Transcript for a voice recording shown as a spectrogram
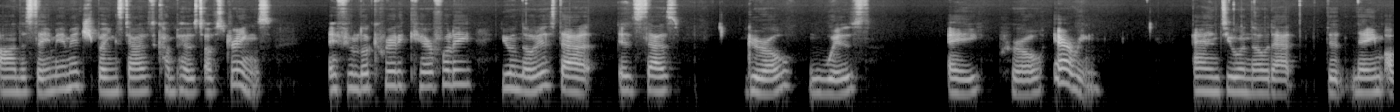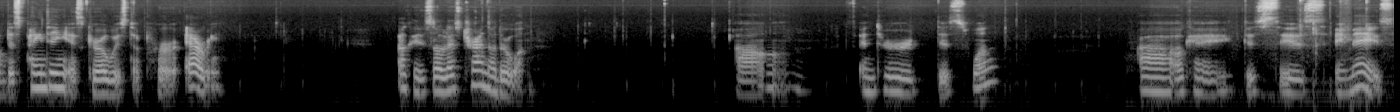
uh, the same image, but instead composed of strings. If you look really carefully, you'll notice that it says girl with a pearl earring. And you will know that the name of this painting is Girl with the Pearl Earring. Okay, so let's try another one. Um, enter this one. Ah, uh, okay, this is a maze.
